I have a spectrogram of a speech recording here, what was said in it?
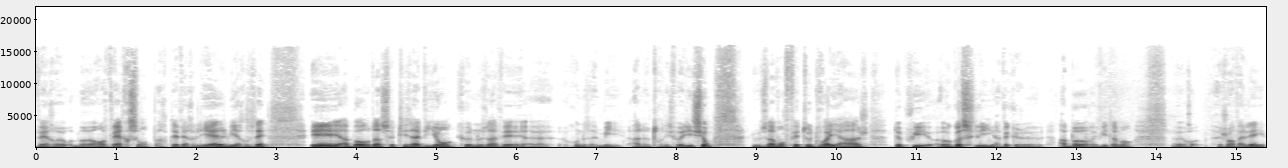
vers euh, Anvers, on partait vers Liège, Vierzey. Et à bord de ce petit avion que nous avait, euh, qu'on nous a mis à notre disposition, nous avons fait tout voyage depuis euh, Gossely, avec à bord évidemment Jean Vallée,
